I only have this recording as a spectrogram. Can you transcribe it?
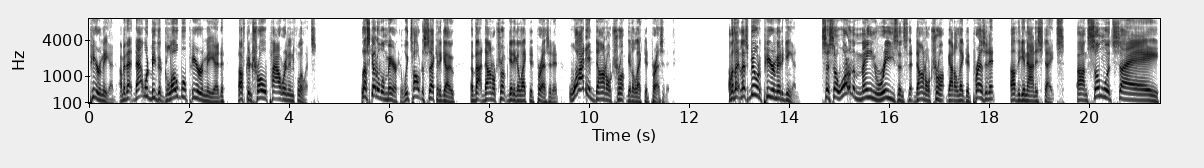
pyramid. I mean, that, that would be the global pyramid of control, power, and influence. Let's go to America. We talked a second ago about Donald Trump getting elected president. Why did Donald Trump get elected president? Let's build a pyramid again. So, so what are the main reasons that Donald Trump got elected president of the United States? Um, some would say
